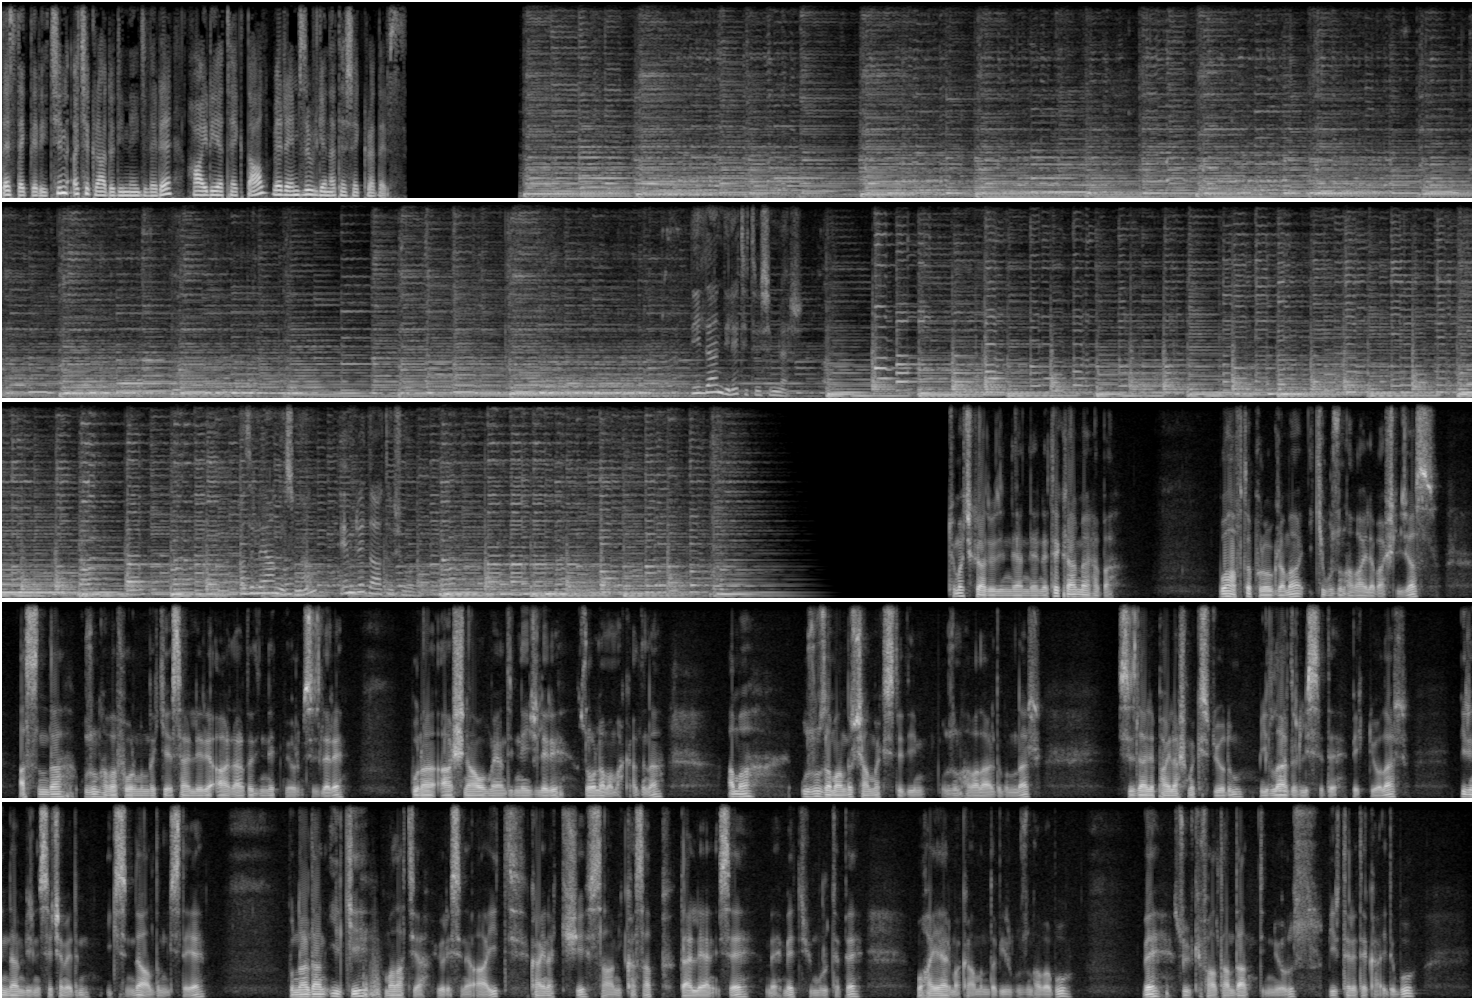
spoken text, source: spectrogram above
Destekleri için Açık Radyo dinleyicileri Hayriye Tekdal ve Remzi Ülgen'e teşekkür ederiz. Dilden Dile Titreşimler Hazırlayan ve sunan Emre Dağtaşoğlu Tüm Açık Radyo dinleyenlerine tekrar merhaba. Bu hafta programa iki uzun havayla başlayacağız. Aslında uzun hava formundaki eserleri ard arda dinletmiyorum sizlere. Buna aşina olmayan dinleyicileri zorlamamak adına. Ama uzun zamandır çalmak istediğim uzun havalardı bunlar. Sizlerle paylaşmak istiyordum. Yıllardır listede bekliyorlar. Birinden birini seçemedim. İkisini de aldım listeye. Bunlardan ilki Malatya yöresine ait. Kaynak kişi Sami Kasap, derleyen ise Mehmet Yumrutepe. Muhayyer makamında bir uzun hava bu. Ve Zülkü Faltan'dan dinliyoruz. Bir TRT kaydı bu.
